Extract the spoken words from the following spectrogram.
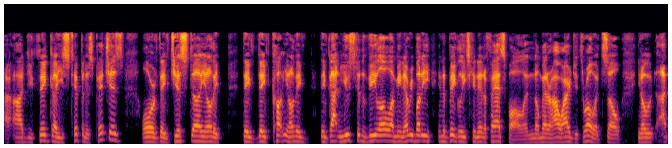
uh, do you think uh, he's tipping his pitches, or they've just uh, you know they they've they've cut you know they've they've gotten used to the velo. I mean, everybody in the big leagues can hit a fastball, and no matter how hard you throw it. So, you know, I,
